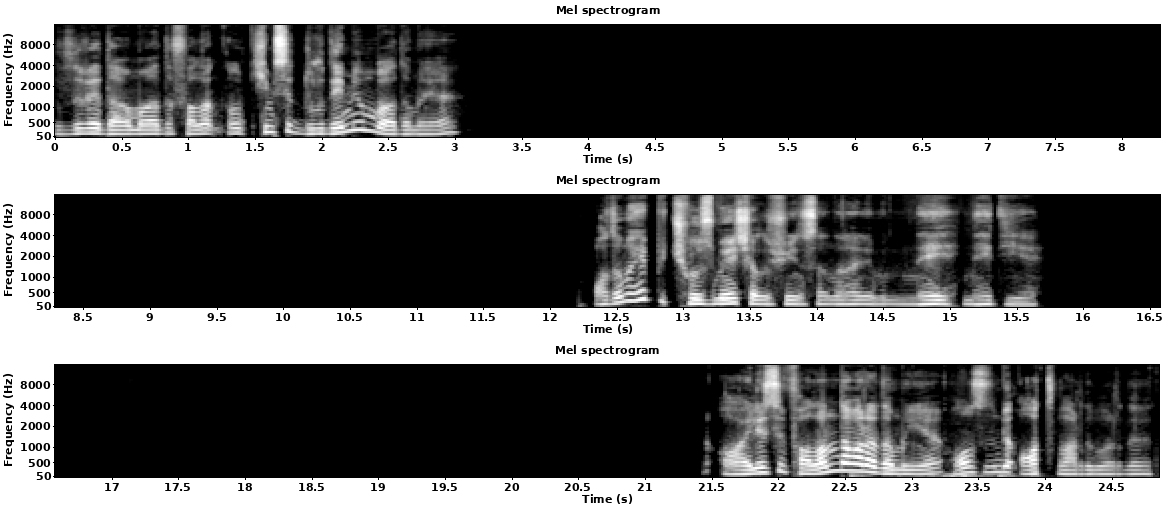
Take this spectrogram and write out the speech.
Kızı ve damadı falan. O kimse dur demiyor mu bu adama ya? adamı hep bir çözmeye çalışıyor insanlar hani ne ne diye. Ailesi falan da var adamın ya. Ansızın bir at vardı bu arada evet.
